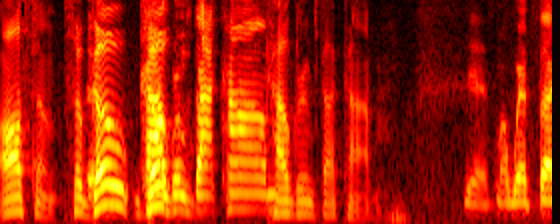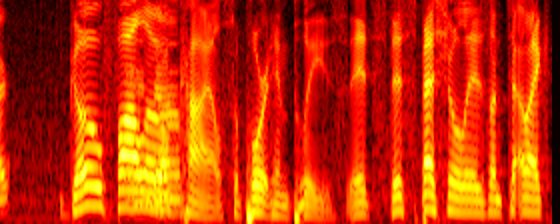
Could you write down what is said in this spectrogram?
Awesome. So go go Kylegrooms.com. kylegrooms.com. yeah, it's my website. Go follow And, uh, Kyle. Support him, please. It's this special is I'm t- like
